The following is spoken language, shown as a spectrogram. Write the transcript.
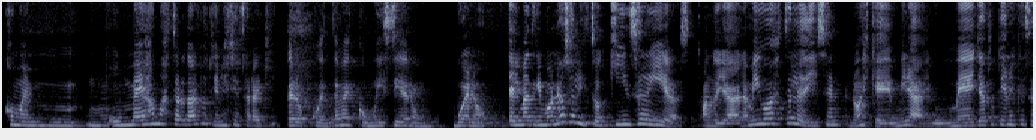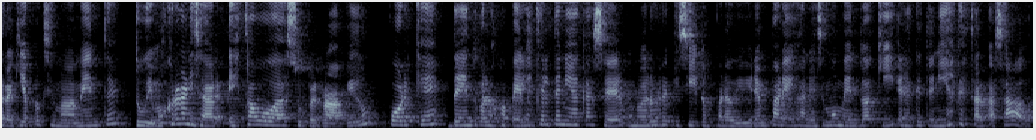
como en un mes a más tardar tú tienes que estar aquí. Pero cuéntame cómo hicieron. Bueno, el matrimonio se listó 15 días. Cuando ya al amigo este le dicen, no, es que mira, en un mes ya tú tienes que estar aquí aproximadamente, tuvimos que organizar esta boda súper rápido porque dentro de los papeles que él tenía que hacer, uno de los requisitos para vivir en pareja en ese momento aquí era que tenías que estar casado,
